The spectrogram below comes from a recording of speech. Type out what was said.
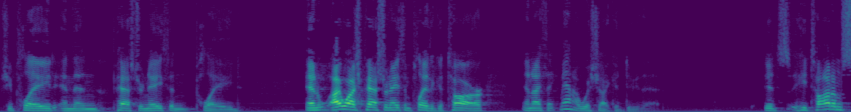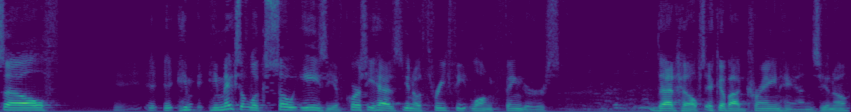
she played, and then Pastor Nathan played. And I watched Pastor Nathan play the guitar, and I think, man, I wish I could do that. It's, he taught himself. he, he makes it look so easy. Of course, he has, you know, three feet long fingers. That helps. Ichabod Crane hands, you know.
